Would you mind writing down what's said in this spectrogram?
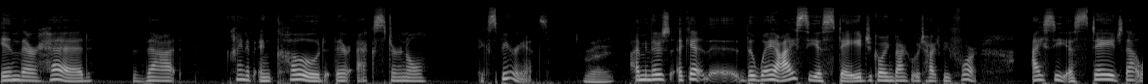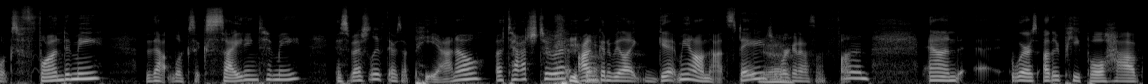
in their head that kind of encode their external experience. Right. I mean, there's again the way I see a stage, going back to what we talked before, I see a stage that looks fun to me, that looks exciting to me, especially if there's a piano attached to it. I'm going to be like, get me on that stage. Yeah. We're going to have some fun. And uh, whereas other people have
